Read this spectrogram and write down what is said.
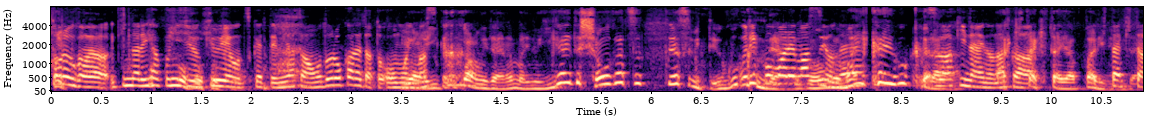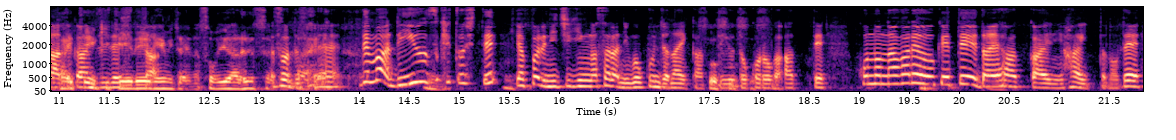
ドルがい。きなり129円をつけて皆さん驚かれたと思いますけど、いや行くかみたいな。意外と正月休みって動くんだよ、売り込まれますよね。毎回動くから。商いの中。来た来たやっぱり。来た来たって感じでした、みたいなそういうあれですよね。そうですね、はい、でまあ理由付けとして、やっぱり日銀がさらに動くんじゃないかっていうところがあってこの流れを受けて大発会に入ったので、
